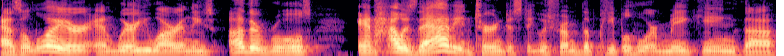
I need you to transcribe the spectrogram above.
as a lawyer and where you are in these other roles? And how is that in turn distinguished from the people who are making the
